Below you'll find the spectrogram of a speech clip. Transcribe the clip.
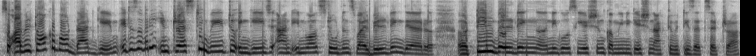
So, I will talk about that game. It is a very interesting way to engage and involve students while building their uh, team building, uh, negotiation, communication activities, etc.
